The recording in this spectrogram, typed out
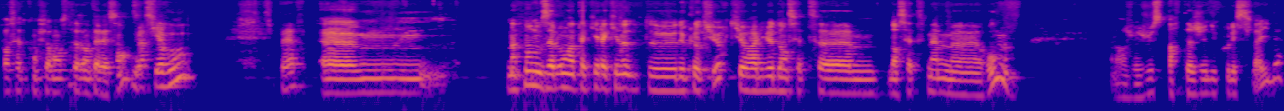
pour cette conférence très intéressante. Merci à vous. Super. Euh, maintenant, nous allons attaquer la keynote de, clôture qui aura lieu dans cette, dans cette même room. Alors, je vais juste partager du coup les slides.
